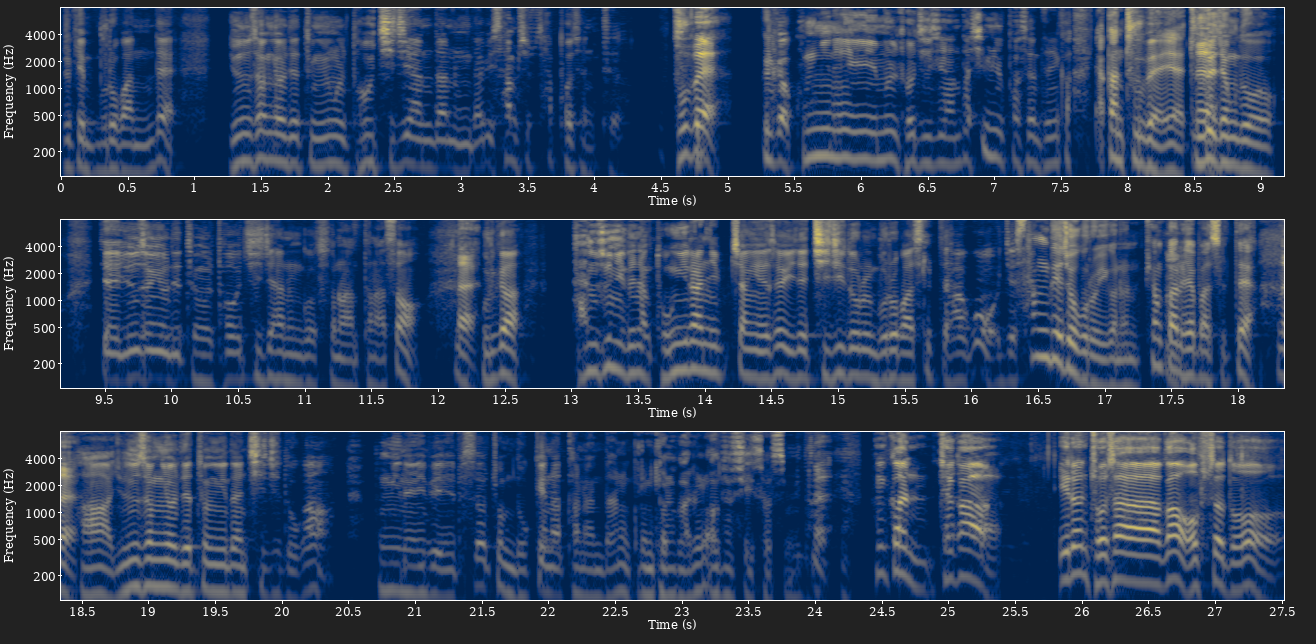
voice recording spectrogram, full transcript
이렇게 물어봤는데 윤석열 대통령을 더 지지한다는 응답이 34%. 두 배. 그러니까 국민의힘을 더 지지한다 16%니까 약간 두 배, 예, 두 네. 배 정도 이제 윤석열 대통령을 더 지지하는 것으로 나타나서 네. 우리가 단순히 그냥 동일한 입장에서 이제 지지도를 물어봤을 때 하고 이제 상대적으로 이거는 평가를 음. 해봤을 때 네. 아 윤석열 대통령에 대한 지지도가 국민의힘에 비해서 좀 높게 나타난다는 그런 결과를 얻을 수 있었습니다. 네. 그러니까 제가 이런 조사가 없어도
